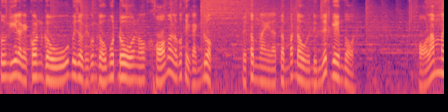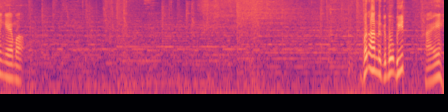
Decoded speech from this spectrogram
tôi nghĩ là cái con gấu Bây giờ cái con gấu một đồ nó khó mà nó có thể gánh được. Cái tầm này là tầm bắt đầu đến late game rồi. Khó lắm anh em ạ. Vẫn ăn được cái bộ bit Hay.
